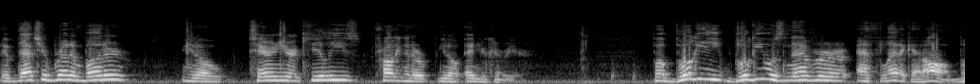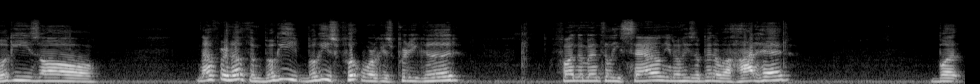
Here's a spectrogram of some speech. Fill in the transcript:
If that's your bread and butter, you know, tearing your Achilles probably gonna you know end your career. But Boogie Boogie was never athletic at all. Boogie's all not for nothing. Boogie Boogie's footwork is pretty good, fundamentally sound. You know, he's a bit of a hothead but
